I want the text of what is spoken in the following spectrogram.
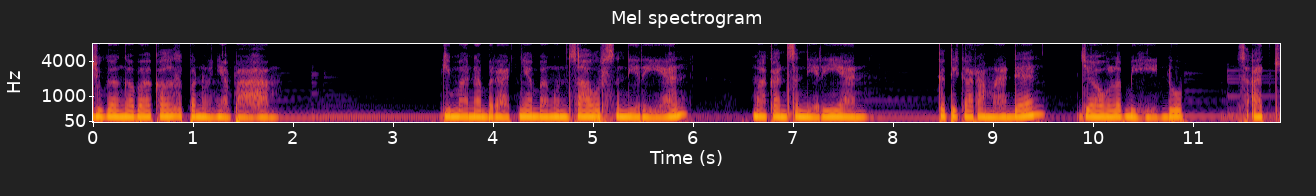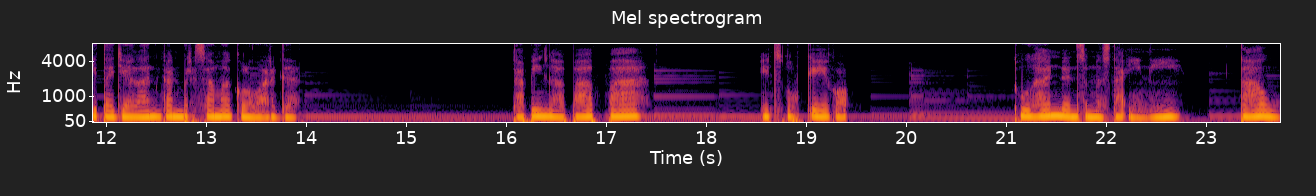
juga gak bakal sepenuhnya paham. Gimana beratnya bangun sahur sendirian, makan sendirian, ketika Ramadan jauh lebih hidup saat kita jalankan bersama keluarga. Tapi gak apa-apa, it's okay kok. Tuhan dan semesta ini tahu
